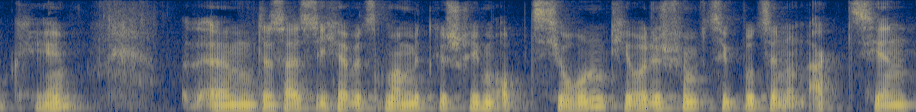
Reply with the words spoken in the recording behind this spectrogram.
Okay, ähm, das heißt, ich habe jetzt mal mitgeschrieben, Optionen, theoretisch 50 Prozent und Aktien.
